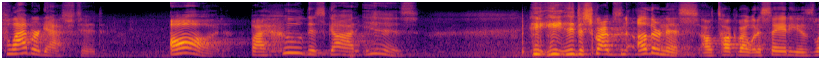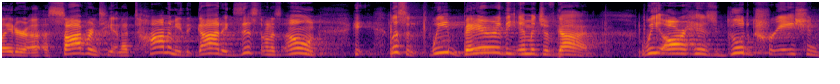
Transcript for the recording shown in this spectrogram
flabbergasted, awed by who this God is. He, he, he, describes an otherness. I'll talk about what aseity is later a, a sovereignty, an autonomy that God exists on his own. He, listen, we bear the image of God. We are his good creation,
